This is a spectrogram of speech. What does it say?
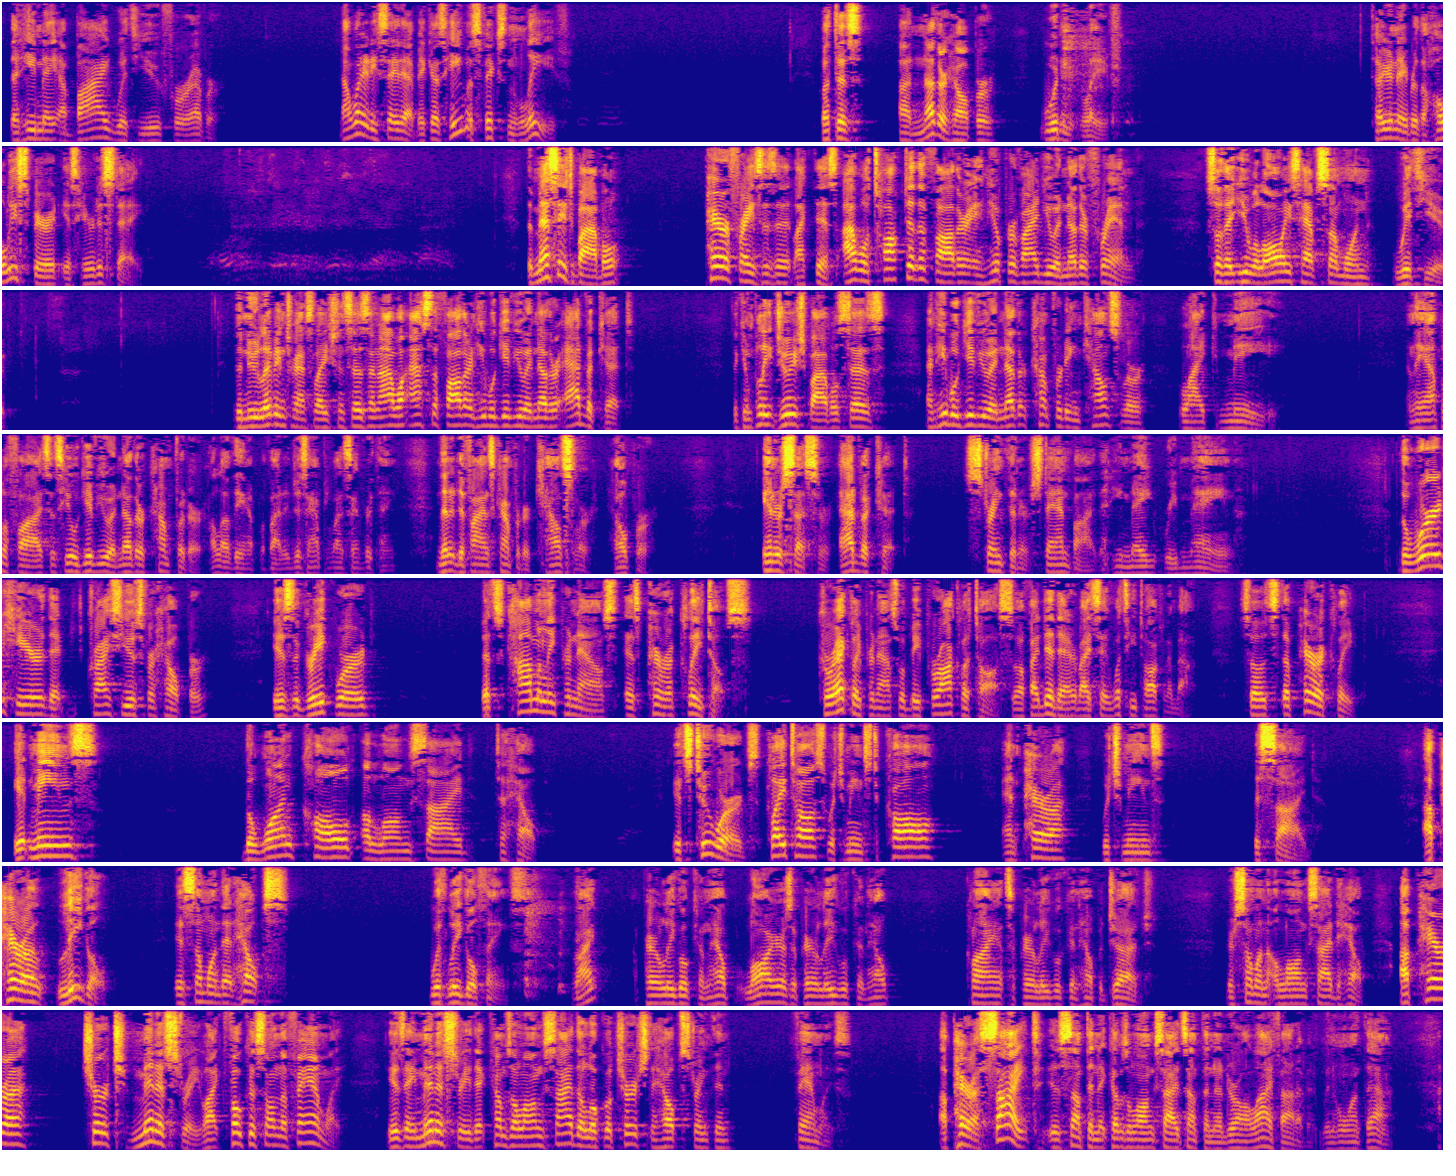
that he may abide with you forever. Now, why did he say that? Because he was fixing to leave. But this another helper wouldn't leave. Tell your neighbor the Holy Spirit is here to stay. The Message Bible paraphrases it like this I will talk to the Father, and he'll provide you another friend so that you will always have someone with you. The New Living Translation says, And I will ask the Father, and he will give you another advocate. The complete Jewish Bible says, And he will give you another comforting counselor like me. And the Amplified says, He will give you another comforter. I love the Amplified, it just amplifies everything. And then it defines comforter, counselor, helper, intercessor, advocate, strengthener, standby, that he may remain. The word here that Christ used for helper is the Greek word that's commonly pronounced as parakletos. Correctly pronounced would be parakletos. So if I did that, everybody say, what's he talking about? So it's the paraclete. It means the one called alongside to help. It's two words, kletos, which means to call, and para, which means beside. A paralegal is someone that helps with legal things, right? A paralegal can help lawyers, a paralegal can help clients, a paralegal can help a judge. There's someone alongside to help. A para church ministry, like Focus on the Family, is a ministry that comes alongside the local church to help strengthen families. A parasite is something that comes alongside something to draw life out of it. We don't want that.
